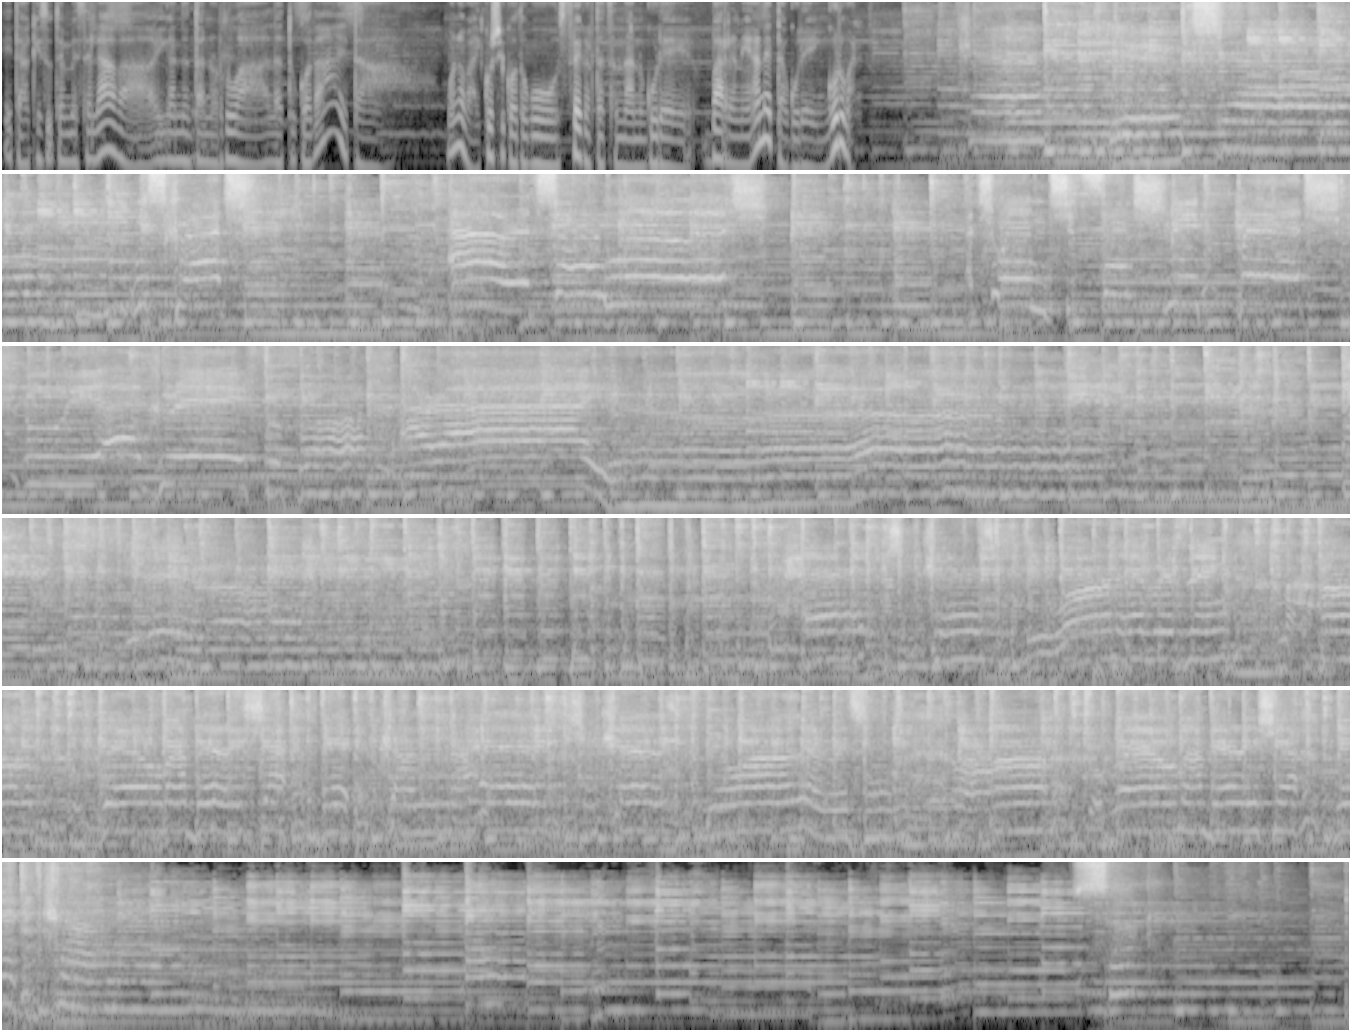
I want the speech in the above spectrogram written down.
Eta akizuten bezala, ba, igandentan ordua aldatuko da, eta bueno, ba, ikusiko dugu ze gertatzen den gure barrenean eta gure inguruan. Can you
